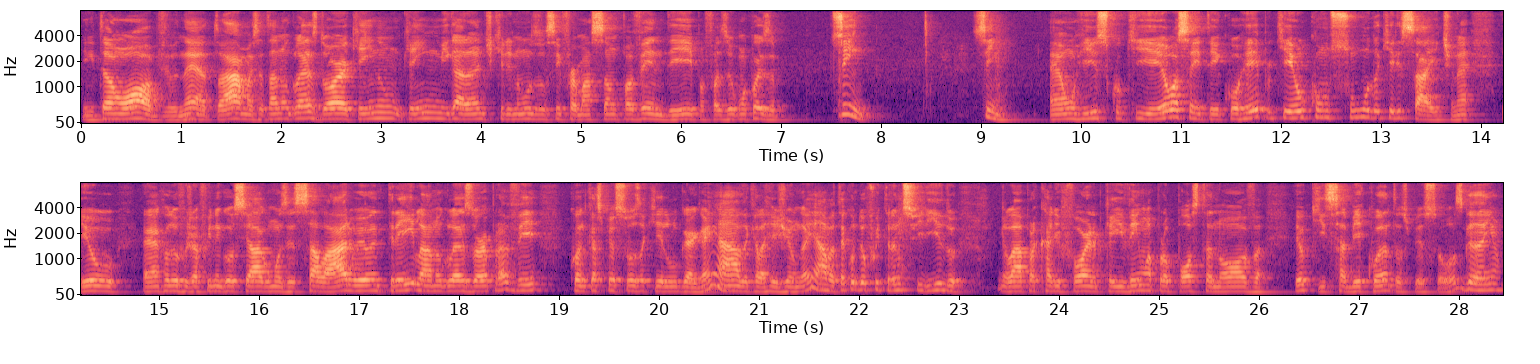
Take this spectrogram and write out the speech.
Então, óbvio, né? Ah, mas você está no Glassdoor, quem, não, quem me garante que ele não usa essa informação para vender, para fazer alguma coisa? Sim, sim, é um risco que eu aceitei correr porque eu consumo daquele site, né? Eu, é, quando eu já fui negociar algumas vezes salário, eu entrei lá no Glassdoor para ver quanto que as pessoas daquele lugar ganhavam, daquela região ganhavam. Até quando eu fui transferido lá para Califórnia, porque aí vem uma proposta nova. Eu quis saber quantas pessoas ganham.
